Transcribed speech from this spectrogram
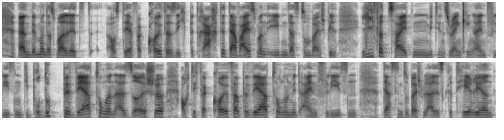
äh, wenn man das mal jetzt aus der Verkäufersicht betrachtet. Da weiß man eben, dass zum Beispiel Lieferzeiten mit ins Ranking einfließen, die Produktbewertungen als solche, auch die Verkäuferbewertungen mit einfließen. Das sind zum Beispiel alles Kriterien,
